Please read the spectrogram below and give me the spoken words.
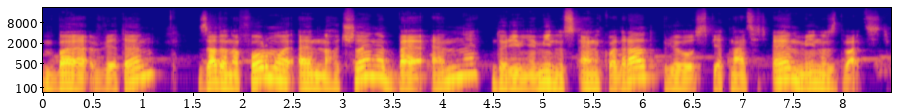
b від n задано формулою n члена bn дорівнює мінус n квадрат плюс 15n мінус 20.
